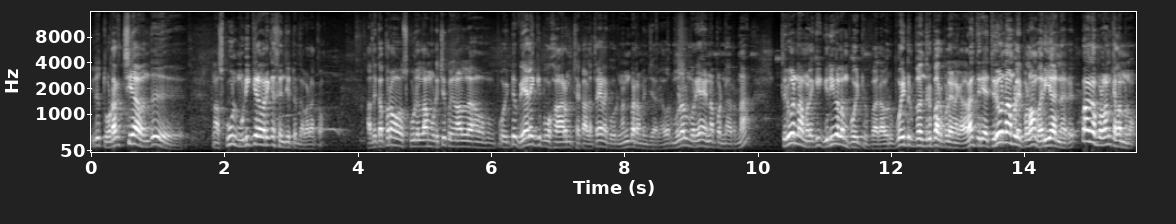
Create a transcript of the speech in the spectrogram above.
இது தொடர்ச்சியாக வந்து நான் ஸ்கூல் முடிக்கிற வரைக்கும் செஞ்சுட்டு இருந்த வழக்கம். அதுக்கப்புறம் ஸ்கூலெல்லாம் முடித்து கொஞ்ச நாள் போயிட்டு வேலைக்கு போக ஆரம்பித்த காலத்தில் எனக்கு ஒரு நண்பர் அமைஞ்சார். அவர் முதல் முறையாக என்ன பண்ணாருன்னா திருவண்ணாமலைக்கு கிரிவலம் போயிட்டு இருப்பார் அவர் போயிட்டு வந்திருப்பார் போல எனக்கு. அதெல்லாம் தெரியாது. திருவண்ணாமலை போகலாம் வரியான்னாரு. வாங்க போகலான்னு கிளம்பணும்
